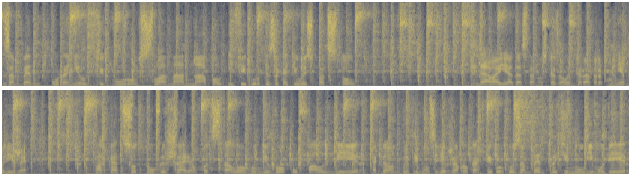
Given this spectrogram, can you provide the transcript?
Замбен уронил фигуру слона на пол, и фигурка закатилась под стол. «Давай я достану», — сказал император. «Мне ближе». Пока Цотуга шарил под столом, у него упал веер. Когда он выпрямился, держа в руках фигурку, Замбен протянул ему веер.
